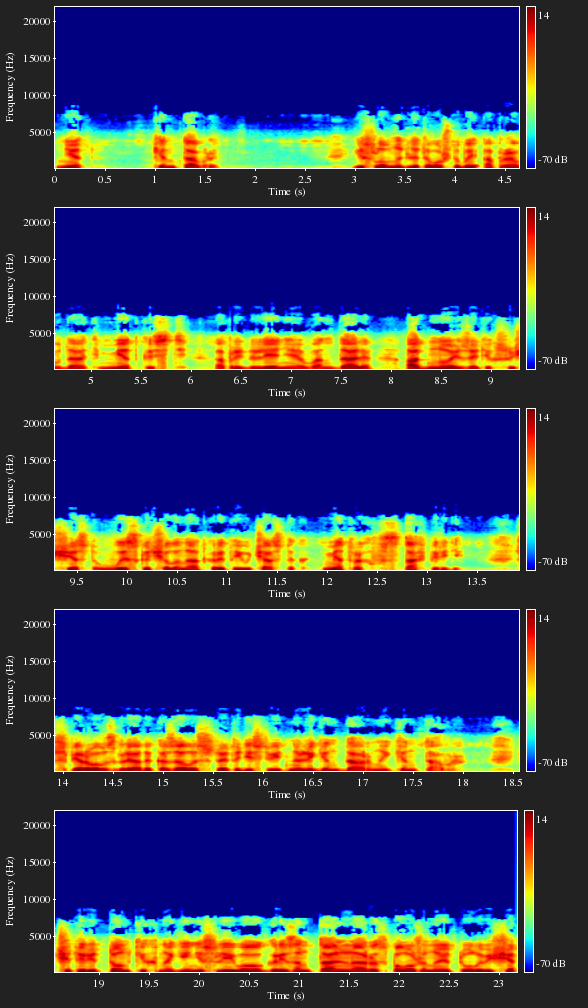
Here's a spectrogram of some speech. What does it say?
Нет, кентавры. И словно для того, чтобы оправдать меткость определения вандаля, одно из этих существ выскочило на открытый участок метрах в ста впереди. С первого взгляда казалось, что это действительно легендарный кентавр. Четыре тонких ноги несли его горизонтально расположенное туловище,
